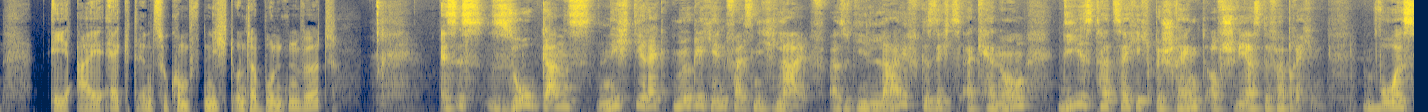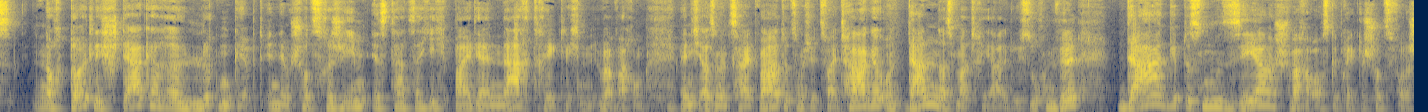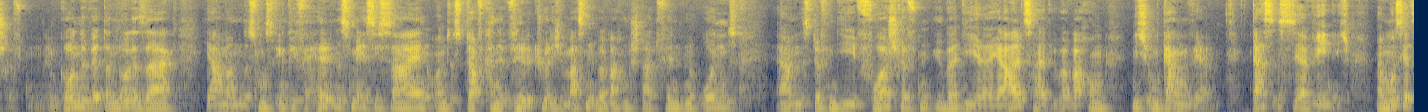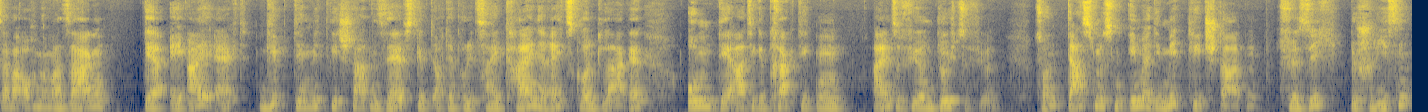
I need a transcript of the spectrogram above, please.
AI Act in Zukunft nicht unterbunden wird? Es ist so ganz nicht direkt möglich, jedenfalls nicht live. Also die Live-Gesichtserkennung, die ist tatsächlich beschränkt auf schwerste Verbrechen. Wo es noch deutlich stärkere Lücken gibt in dem Schutzregime, ist tatsächlich bei der nachträglichen Überwachung. Wenn ich also eine Zeit warte, zum Beispiel zwei Tage, und dann das Material durchsuchen will, da gibt es nur sehr schwach ausgeprägte Schutzvorschriften. Im Grunde wird dann nur gesagt, ja, man, das muss irgendwie verhältnismäßig sein und es darf keine willkürliche Massenüberwachung stattfinden und ähm, es dürfen die Vorschriften über die Realzeitüberwachung nicht umgangen werden. Das ist sehr wenig. Man muss jetzt aber auch nochmal sagen, der AI Act gibt den Mitgliedstaaten selbst, gibt auch der Polizei keine Rechtsgrundlage, um derartige Praktiken einzuführen, durchzuführen. Sondern das müssen immer die Mitgliedstaaten für sich beschließen.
